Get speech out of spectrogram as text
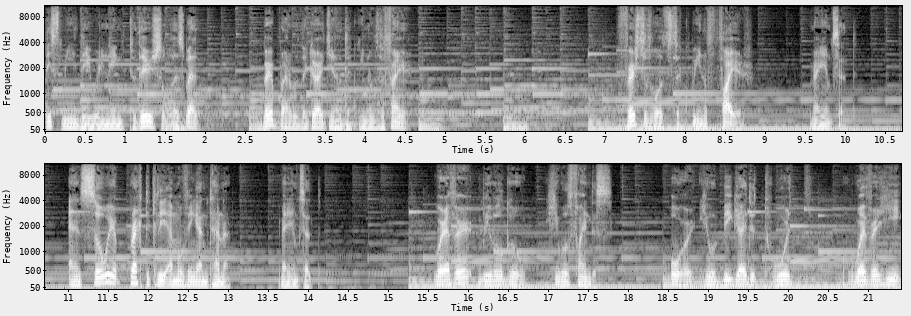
this means they were linked to their soul as well. Berbran was the guardian of the Queen of the Fire. First of all, it's the Queen of Fire, Mariam said. And so we're practically a moving antenna, Mariam said. Wherever we will go, he will find us. Or he will be guided toward whoever he,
